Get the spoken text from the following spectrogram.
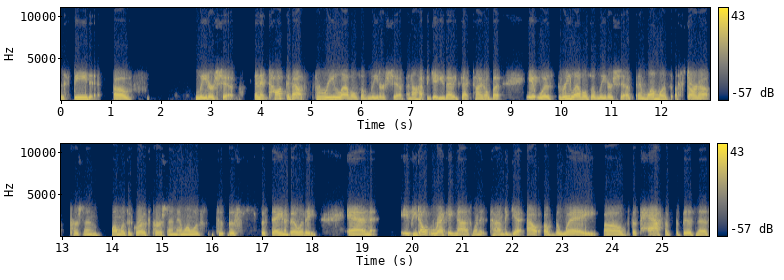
the speed of leadership. And it talked about three levels of leadership. And I'll have to get you that exact title, but it was three levels of leadership. And one was a startup person, one was a growth person, and one was the sustainability. And if you don't recognize when it's time to get out of the way of the path of the business,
